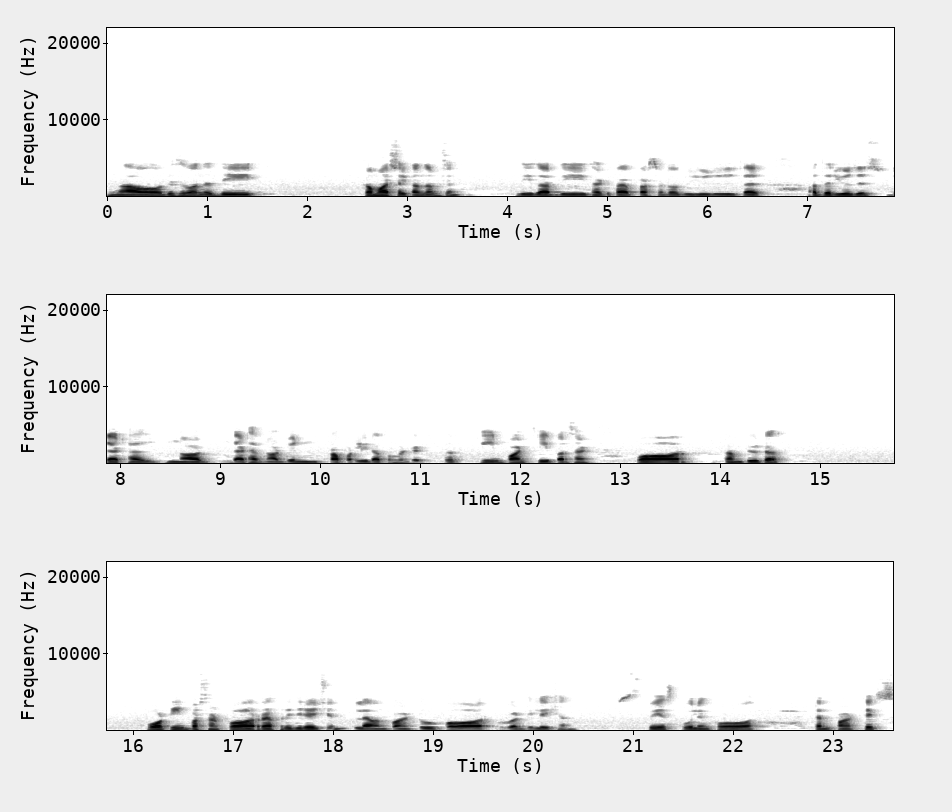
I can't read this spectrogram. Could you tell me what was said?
Now this one is the commercial consumption. These are the 35% of the uses that other uses that has not that have not been properly documented. 15.3% for computer, 14% for refrigeration, 11.2 for ventilation, space cooling for 10.6,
